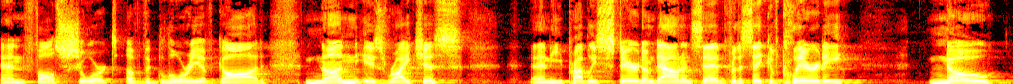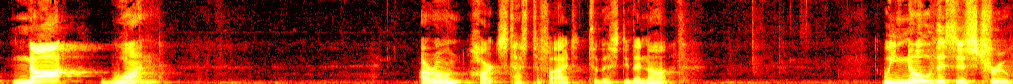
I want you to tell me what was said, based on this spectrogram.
and fall short of the glory of God. None is righteous. And he probably stared him down and said, for the sake of clarity, no, not one. Our own hearts testified to this, do they not? We know this is true.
